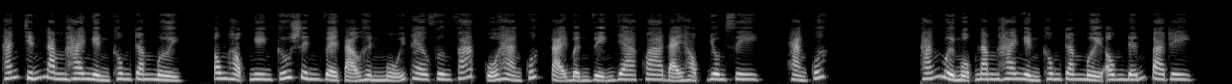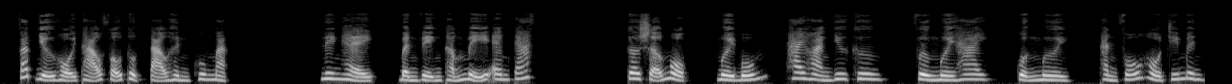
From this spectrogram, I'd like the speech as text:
Tháng 9 năm 2010, ông học nghiên cứu sinh về tạo hình mũi theo phương pháp của Hàn Quốc tại Bệnh viện Gia khoa Đại học Yonsei, Hàn Quốc. Tháng 11 năm 2010 ông đến Paris, Pháp dự hội thảo phẫu thuật tạo hình khuôn mặt. Liên hệ, Bệnh viện Thẩm mỹ MCAS. Cơ sở 1, 14, 2 Hoàng Dư Khương, phường 12, quận 10, thành phố Hồ Chí Minh.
